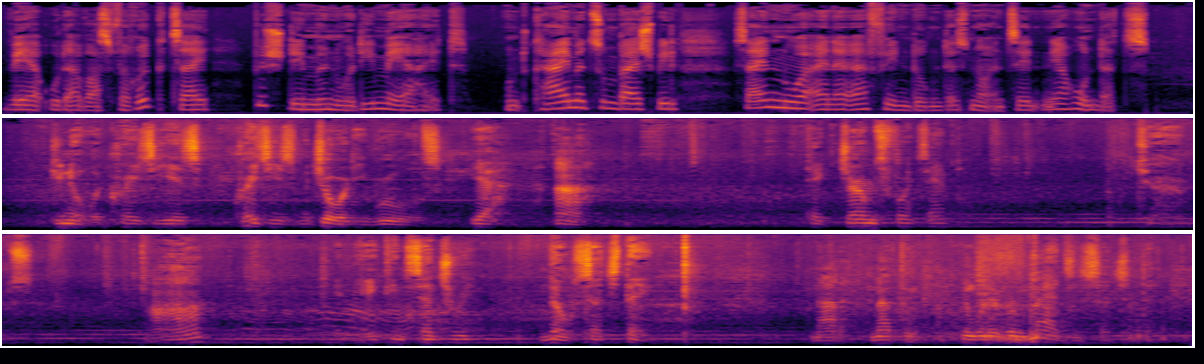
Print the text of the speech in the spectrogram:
wer oder was verrückt sei, bestimme nur die Mehrheit. Und Keime zum Beispiel seien nur eine Erfindung des 19. Jahrhunderts. Do you know what crazy is? Crazy is majority rules. Yeah. Uh. Take germs, for example. Germs. Uh huh. In the 18th century, no such thing. Nada, nothing. No one ever imagined such a thing.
